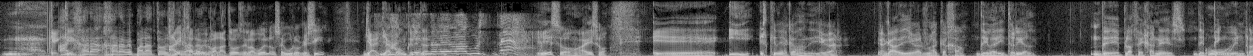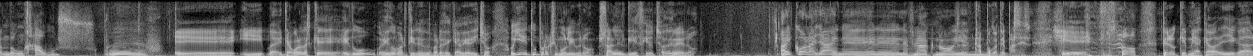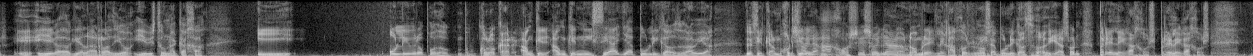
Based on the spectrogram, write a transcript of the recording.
que- Hay que- jara- jarabe para la tos. hay del jarabe abuelo. para la tos del abuelo, seguro que sí. Ya, ya concreta. le va a gustar? Eso, a eso. Eh, y es que me acaban de llegar. Acaba de llegar una caja de la editorial de Plaza y Janés, de. Penguin Random House. Uf. Eh, y eh, te acuerdas que Edu, Edu Martínez me parece que había dicho, oye, ¿y tu próximo libro? Sale el 18 de enero. Hay cola ya en el, en el FNAC, ¿no? Y en- Tampoco te pases. Sí. Eh, no, pero que me acaba de llegar, eh, he llegado aquí a la radio y he visto una caja y un libro puedo colocar, aunque, aunque ni se haya publicado todavía. Es decir, que a lo mejor Son tiene... legajos, eso ya. No, no, hombre, legajos no se ha publicado todavía, son prelegajos, prelegajos.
